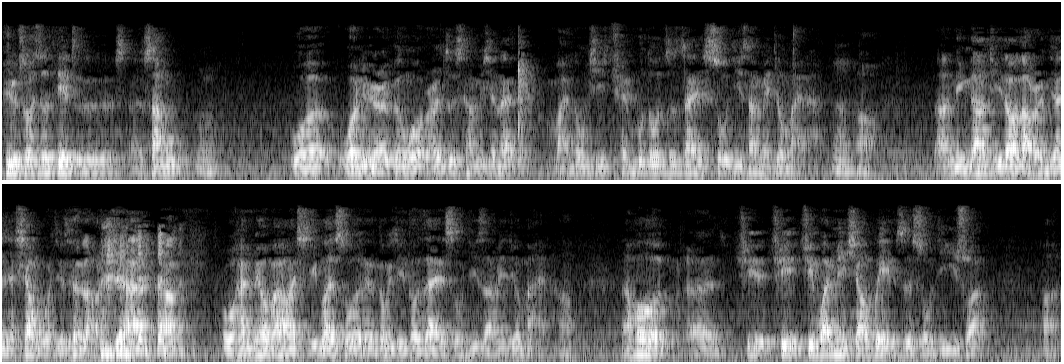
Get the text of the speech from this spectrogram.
譬如说是电子呃商务，嗯，我我女儿跟我儿子他们现在。买东西全部都是在手机上面就买了，嗯。啊，那您刚刚提到老人家，像像我就是老人家 啊，我还没有办法习惯所有的东西都在手机上面就买啊，然后呃去去去外面消费也是手机一刷，啊，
